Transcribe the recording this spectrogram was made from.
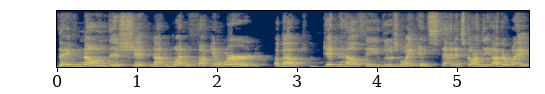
They've known this shit. Not one fucking word about getting healthy, losing weight. Instead, it's gone the other way.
